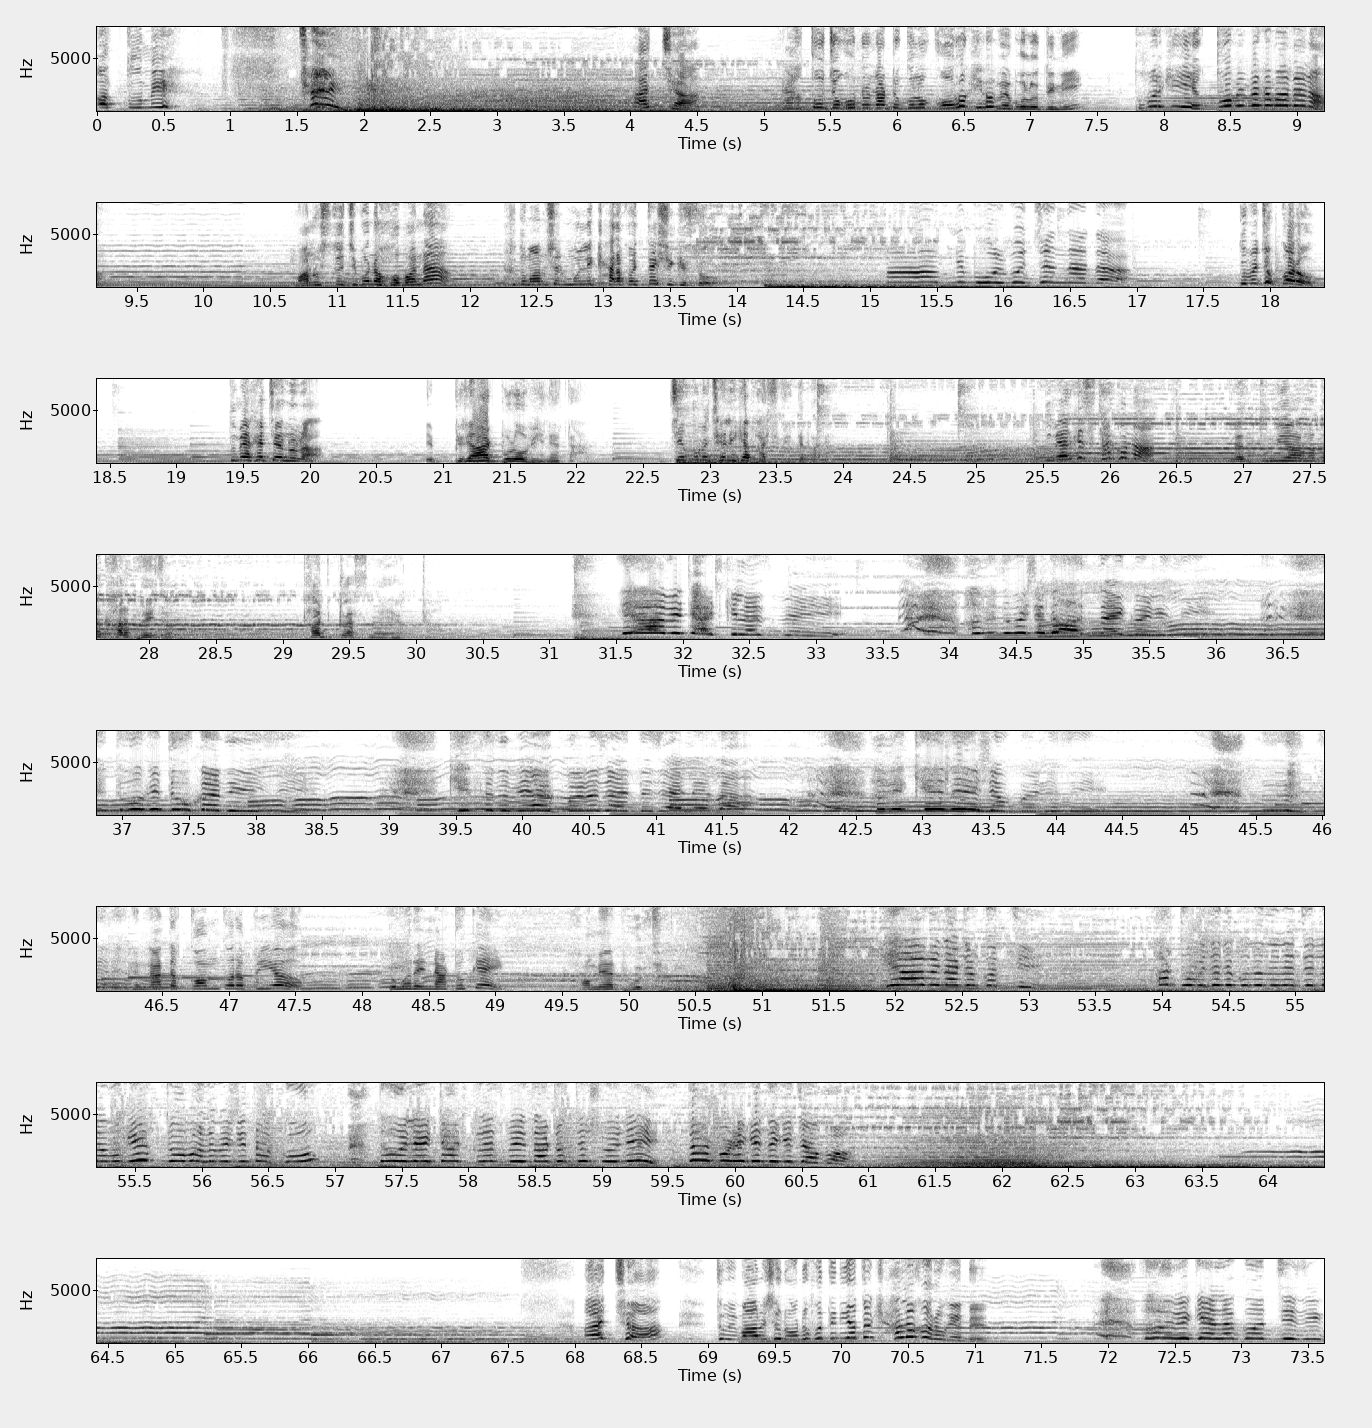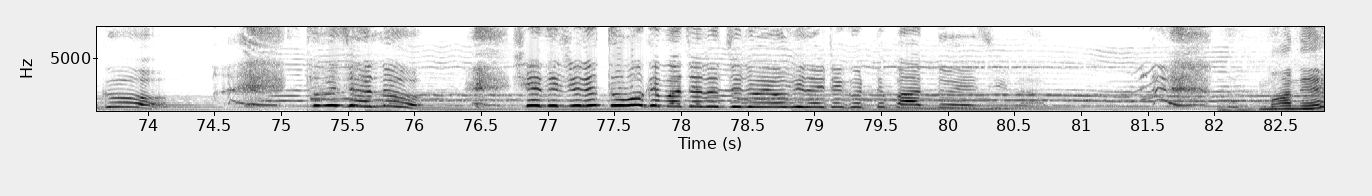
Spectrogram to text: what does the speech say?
আর তুমি ছি! আচ্ছা এত জঘন্য নাটকগুলো করো কীভাবে বলো তিনি তোমার কি একটু বিবেকে মানে না? মানুষ তো জীবনে হবা না শুধু মানুষের মূল্য খেলা করতে শিখেছো। আপনি ভুল বুঝছেন দাদা। তুমি চুপ করো। তুমি একা চেনো না। এ বিরাট বড় অভিনেতা যে কোনো ছেলেকে ফাঁসি দিতে পারে। তুমি আর কাছে থাকো না। না তুমি আর মতো খারাপ হয়ে যাও থার্ড ক্লাস মেয়ে একটা। আমি থার্ড ক্লাস মেয়ে। আমি তোমার সাথে অন্যায় করেছি। তোমাকে ধোকা দিয়েছি। কিন্তু তুমি একবারও জানতে চাইলে না। আমি কেঁদে এসব করেছি? নাটক কম করো প্রিয়। তোমার এই নাটকে আমি আর ভুল ছিল আমি নাটক করছি। আর তুমি যদি কোনোদিনের জন্য আমাকে একটু ভালোবেসে থাকো তাহলে এই থার্ড ক্লাস মেয়ে নাটকটা শুনি তারপরে কে দেখে যাব। আচ্ছা তুমি মানুষের অনুভূতি নিয়ে তো খেলা করো কেন? আমি খেলা করছি গো। তুমি জানো সেদিন শুধু তোমাকে বাঁচানোর জন্য ওই অভিনয়টা করতে বাধ্য হয়েছিলাম। মানে?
